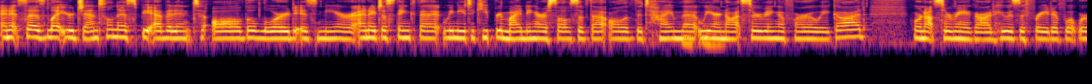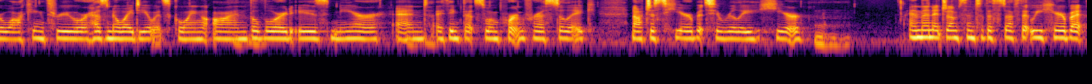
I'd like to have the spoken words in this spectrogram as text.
and it says, Let your gentleness be evident to all, the Lord is near. And I just think that we need to keep reminding ourselves of that all of the time that we are not serving a faraway God. We're not serving a God who is afraid of what we're walking through or has no idea what's going on. The Lord is near. And I think that's so important for us to like not just hear, but to really hear. Mm-hmm. And then it jumps into the stuff that we hear, but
